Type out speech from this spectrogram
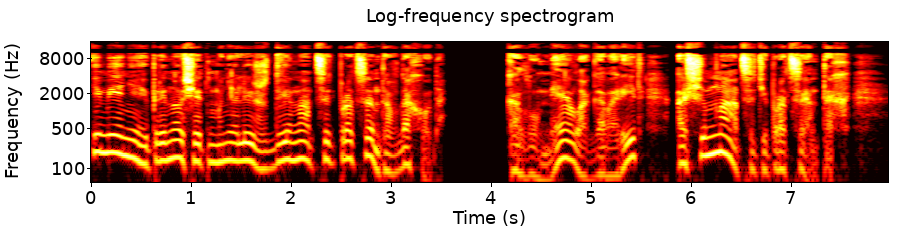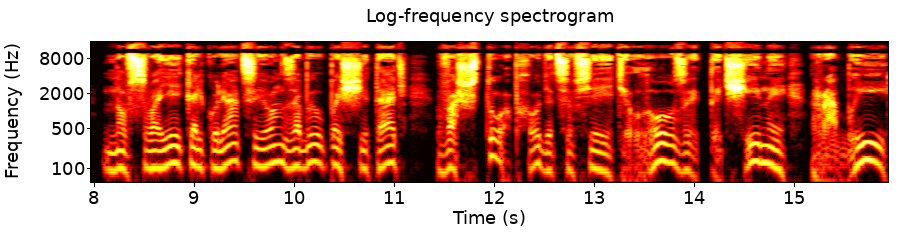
«Имение приносит мне лишь двенадцать процентов дохода. Колумела говорит о семнадцати процентах, но в своей калькуляции он забыл посчитать, во что обходятся все эти лозы, тычины, рабы,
